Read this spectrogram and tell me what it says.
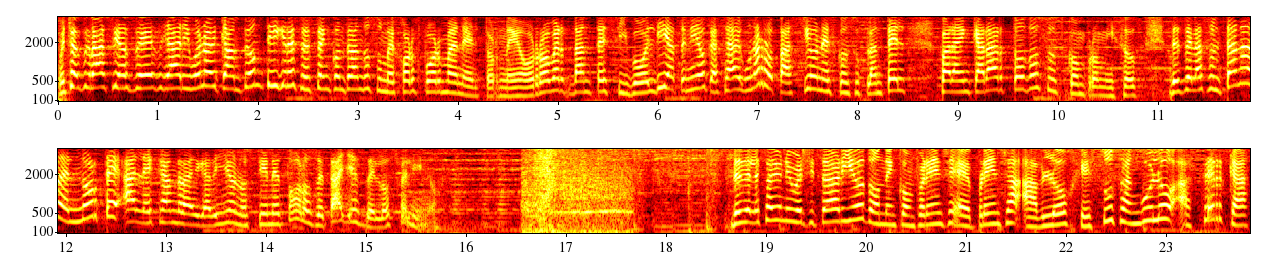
Muchas gracias Edgar. Y bueno, el campeón Tigres está encontrando su mejor forma en el torneo. Robert Dante Siboldi ha tenido que hacer algunas rotaciones con su plantel para encarar todos sus compromisos. Desde la Sultana del Norte, Alejandra Delgadillo nos tiene todos los detalles de los felinos. Desde el Estadio Universitario, donde en conferencia de prensa habló Jesús Angulo acerca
